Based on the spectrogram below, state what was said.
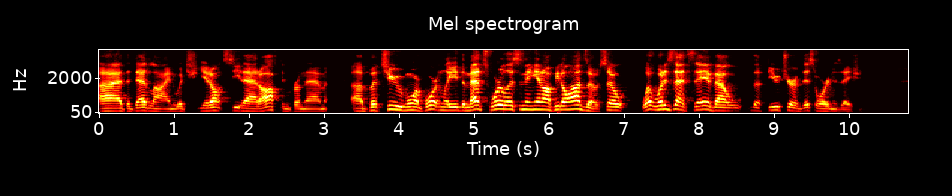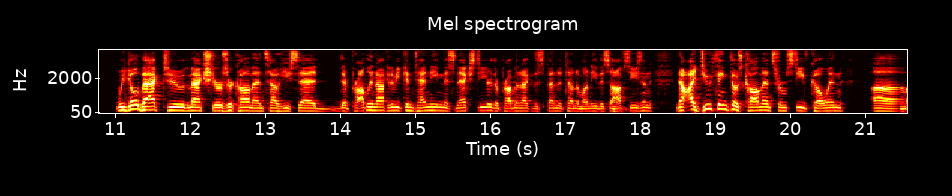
uh, at the deadline, which you don't see that often from them. Uh, but two, more importantly, the Mets were listening in on Pete Alonso. So what what does that say about the future of this organization? We go back to the Max Scherzer comments, how he said they're probably not going to be contending this next year. They're probably not going to spend a ton of money this offseason. Now, I do think those comments from Steve Cohen um,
